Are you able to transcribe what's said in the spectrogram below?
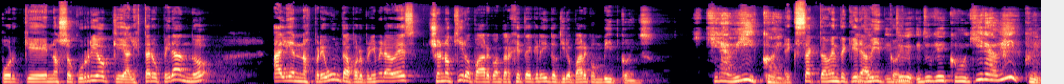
porque nos ocurrió que al estar operando, alguien nos pregunta por primera vez, yo no quiero pagar con tarjeta de crédito, quiero pagar con bitcoins. ¿Qué era Bitcoin? Exactamente, ¿qué era ¿Y tú- bitcoin? ¿Y tú, y tú qué? ¿Cómo que era Bitcoin?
